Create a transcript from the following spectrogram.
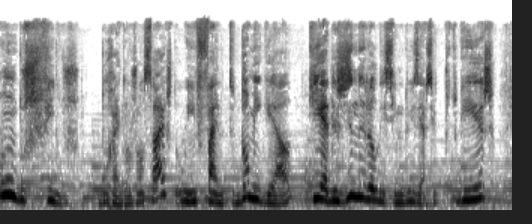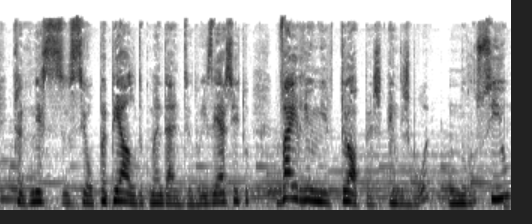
um dos filhos do rei Dom João VI, o infante Dom Miguel, que era generalíssimo do exército português, portanto, nesse seu papel de comandante do exército, vai reunir tropas em Lisboa, no Rocio,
